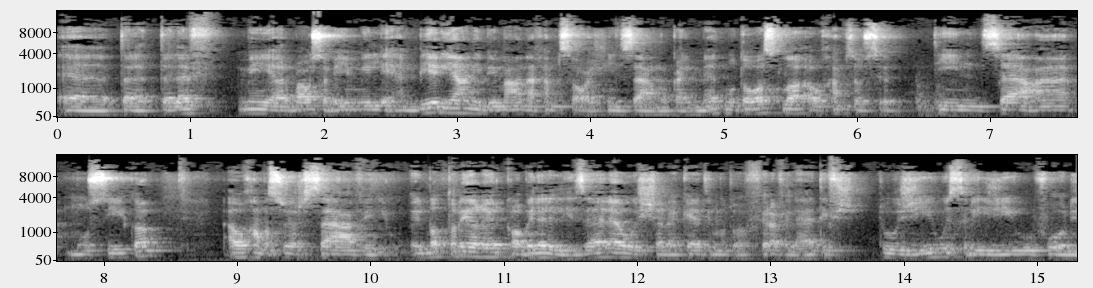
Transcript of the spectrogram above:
3174 ملي أمبير يعني بمعنى 25 ساعة مكالمات متواصلة أو 65 ساعة موسيقى أو 15 ساعة فيديو. البطارية غير قابلة للإزالة والشبكات المتوفرة في الهاتف 2G و 3G و 4G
